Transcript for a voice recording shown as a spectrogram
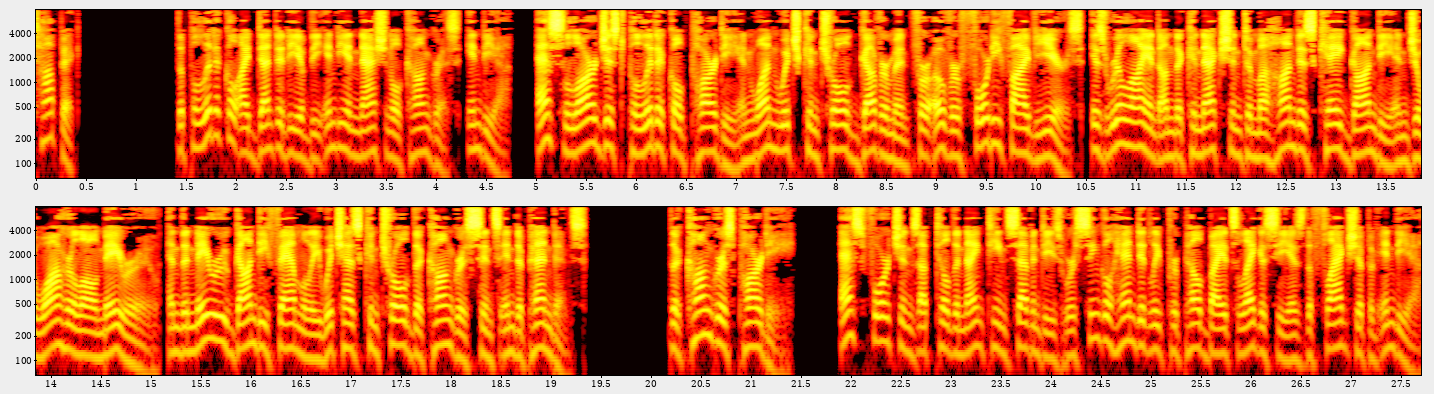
The political identity of the Indian National Congress, India's largest political party and one which controlled government for over 45 years, is reliant on the connection to Mohandas K. Gandhi and Jawaharlal Nehru, and the Nehru-Gandhi family which has controlled the Congress since independence. The Congress Party's fortunes up till the 1970s were single-handedly propelled by its legacy as the flagship of India.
